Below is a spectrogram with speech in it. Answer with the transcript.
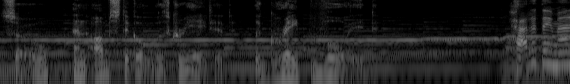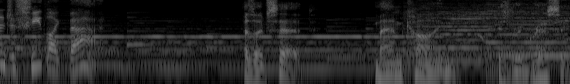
so an obstacle was created the Great Void. How did they manage a feat like that? As I've said, mankind is regressing.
